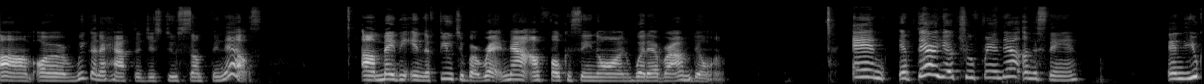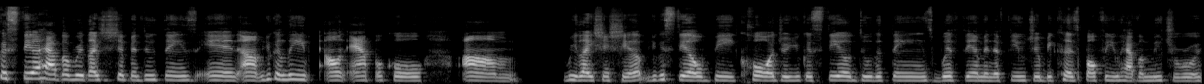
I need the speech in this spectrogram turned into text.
Um or we're gonna have to just do something else um maybe in the future. But right now i'm focusing on whatever i'm doing. And if they're your true friend they'll understand. And you can still have a relationship and do things and um you can leave on amicable um relationship. You can still be cordial. You can still do the things with them in the future because both of you have a mutual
